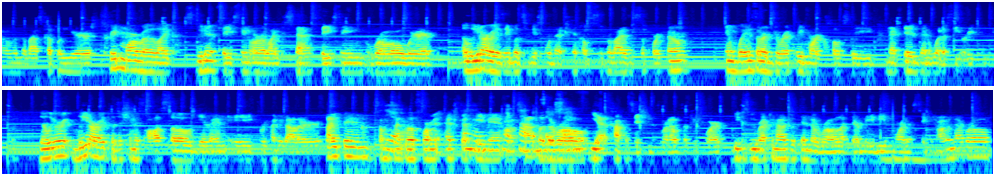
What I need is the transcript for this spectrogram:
over the last couple of years, created more of a like student facing or like staff facing role where a lead RA is able to be someone that can help supervise and support them in ways that are directly more closely connected than what a CRE can do. The lead RA position is also given a $300 stipend, some Yeah. type of form of extra Mhm, payment like on top of the role. Yeah, compensation is what I was looking for. Because we recognize within the role like there may be more that's taking on in that role.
